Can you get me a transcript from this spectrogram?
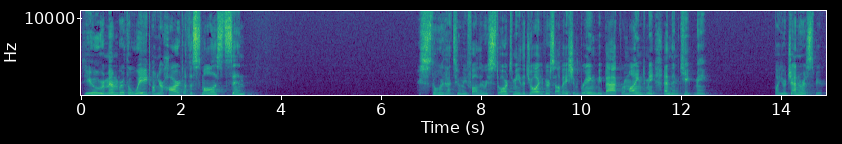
Do you remember the weight on your heart of the smallest sin? Restore that to me, Father. Restore to me the joy of your salvation. Bring me back, remind me, and then keep me by your generous Spirit.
